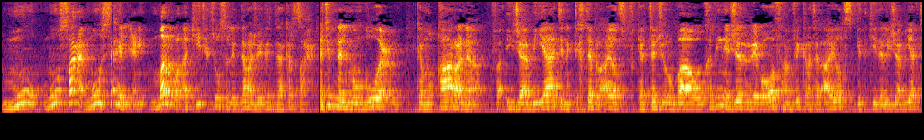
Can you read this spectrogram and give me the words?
مو مو صعب مو سهل. يعني مرة أكيد حتوصل للدرجة إذا انت ذاكرت صح جبنا الموضوع كمقارنة فإيجابيات إنك تختبر IELTS كتجربة وخليني أجرب وأفهم فكرة ال IELTS قد كذا الإيجابيات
